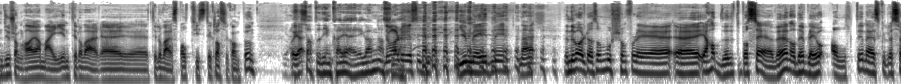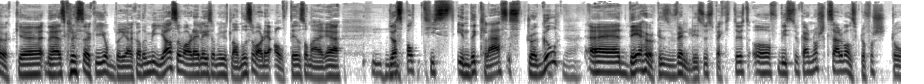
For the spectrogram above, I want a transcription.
Du shanghaya meg inn til å være, til å være spaltist i Klassekampen. Og jeg satte din karriere i gang. altså. Det var du, You made me. Nei. Men det var alltid så morsomt, fordi eh, jeg hadde dette på CV-en, og det ble jo alltid når jeg skulle søke Når jeg skulle søke jobber i akademia, så var det liksom i utlandet, så var det alltid en sånn her eh, Du er spaltist in the class struggle. Eh, det hørtes veldig suspekt ut. Og hvis du ikke er norsk, så er det vanskelig å forstå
